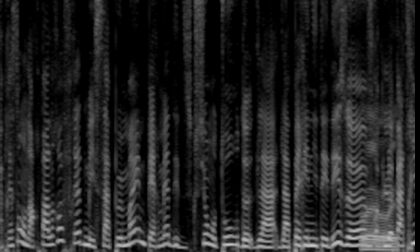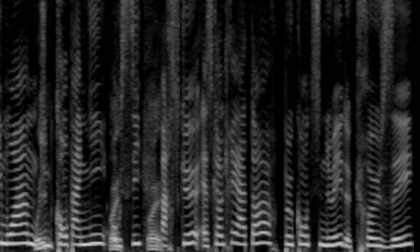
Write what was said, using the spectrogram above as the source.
après ça, on en reparlera, Fred, mais ça peut même permettre des discussions autour de, de la, de la pérennité des œuvres, Ouais, ouais, le patrimoine Oui. d'une compagnie Oui, aussi. oui. Parce que est-ce qu'un créateur peut continuer de creuser,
